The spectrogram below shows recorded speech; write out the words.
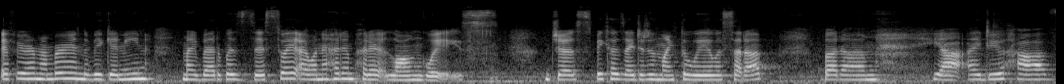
if you remember in the beginning, my bed was this way. I went ahead and put it long ways just because I didn't like the way it was set up. But um, yeah, I do have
